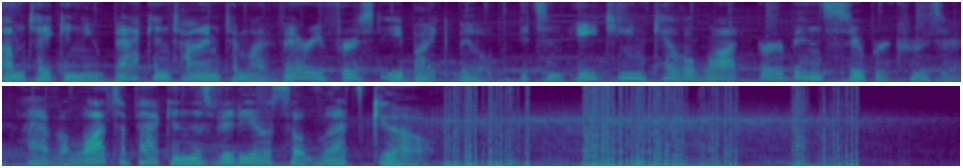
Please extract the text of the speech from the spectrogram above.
I'm taking you back in time to my very first e-bike build. It's an 18 kilowatt urban super cruiser. I have a lot to pack in this video, so let's go.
